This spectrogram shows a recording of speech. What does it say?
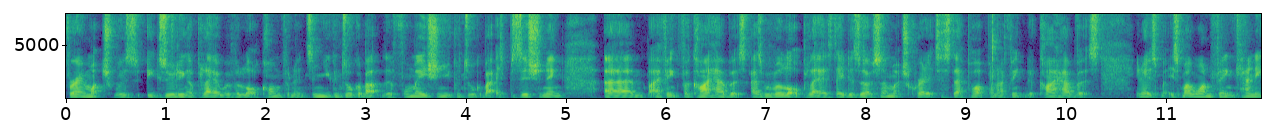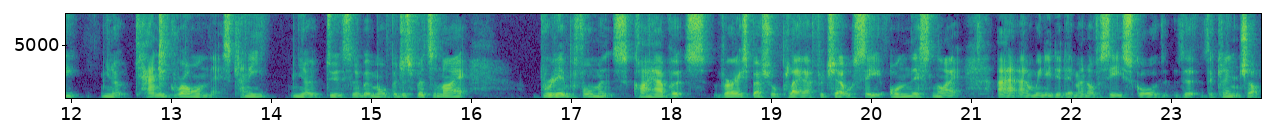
very much was exuding a player with a lot of confidence. And you can talk about the formation, you can talk about his positioning. Um, but I think for Kai Havertz, as with a lot of players, they deserve so much credit to step up. And I think that Kai Havertz, you know, it's, it's my one thing. Can he, you know, can he grow on this? Can he you know do this a little bit more. But just for tonight, brilliant performance. Kai Havertz, very special player for Chelsea on this night, and we needed him. And obviously, he scored the the clincher.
